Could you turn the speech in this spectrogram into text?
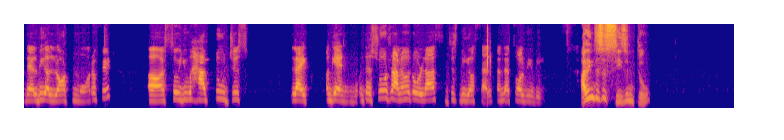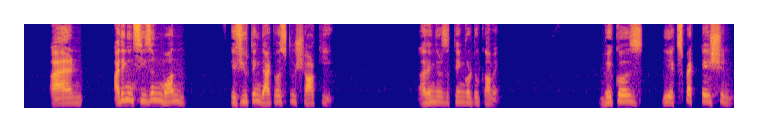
there'll be a lot more of it uh, so you have to just like again the showrunner told us just be yourself and that's all we're being I think this is season two. And I think in season one, if you think that was too sharky, I think there's a thing or two coming. Because the expectation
